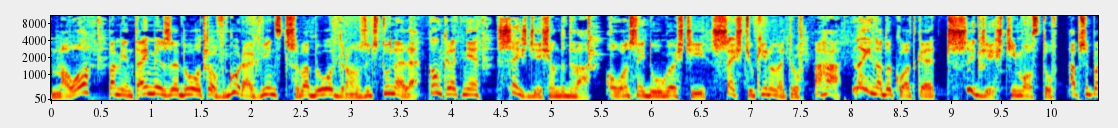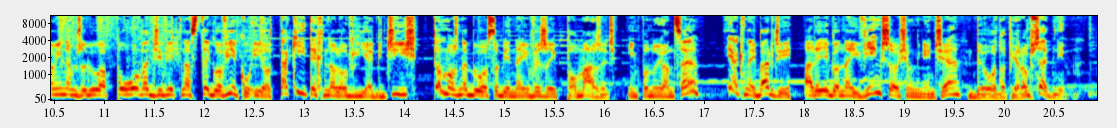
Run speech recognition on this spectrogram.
Mało? Pamiętajmy, że było to w górach, więc trzeba było drążyć tunele, konkretnie 62, o łącznej długości 6 km. Aha, no i na dokładkę 30 mostów. A przypominam, że była połowa XIX wieku i o takiej technologii jak dziś, to można było sobie najwyżej pomarzyć. Imponujące? Jak najbardziej, ale jego największe osiągnięcie było dopiero przed nim.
